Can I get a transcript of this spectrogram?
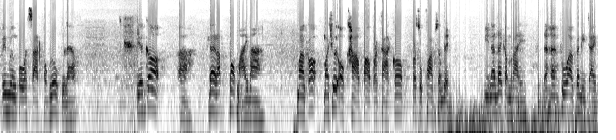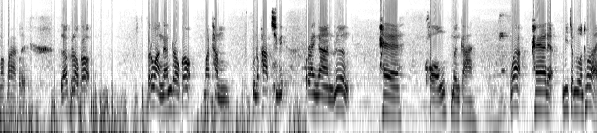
เป็นเมืองประวัติศาสตร์ของโลกอยู่แล้ว เดี๋ยวก็อ่าได้รับมอบหมายมา มาก็มาช่วยออกข่าวเป่าประกาศก็ประสบความสำเร็จ ปีนั้นได้กำไรนะฮะผู้ว่าก็ดีใจมากๆเลย แล้วเราก็ระหว่างนั้นเราก็มาทำคุณภาพชีวิตรายงานเรื่องแพรของเมืองการ ว่าแพรเนี่ยมีจำนวนเท่าไหร่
